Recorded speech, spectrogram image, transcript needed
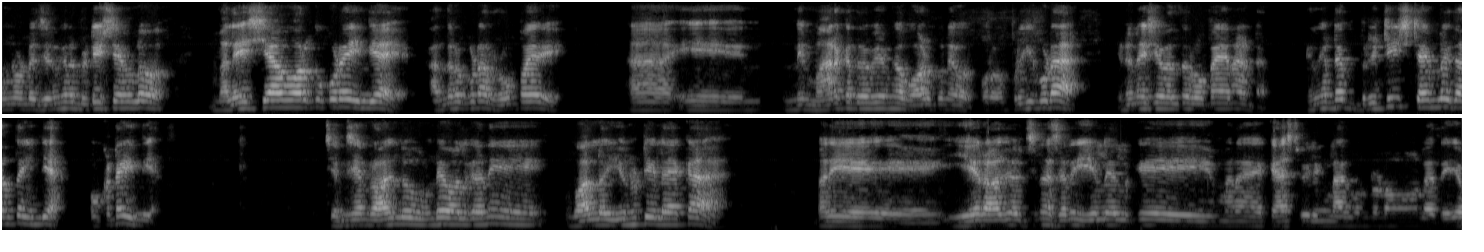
ఉండుండొచ్చు ఎందుకంటే బ్రిటిష్ టైంలో మలేషియా వరకు కూడా ఇండియాయే అందరూ కూడా రూపాయి ఆ, ని మారక ద్రవ్యంగా వాడుకునేవారు. పూర్వం ఇప్పటికీ కూడా ఇండోనేషియా వెళ్తే రూపాయి అని అంటారు. ఎందుకంటే బ్రిటిష్ టైంలో ఇదంతా ఇండియా ఒకటే ఇండియా. చిన్న చిన్న రాజులు ఉండేవాళ్ళు కానీ వాళ్ళ యూనిటీ లేక మరి ఏ రాజు వచ్చినా సరే వీళ్ళకి మన క్యాస్ట్ ఫీలింగ్ లాగా ఉండడం లేకపోతే ఏ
